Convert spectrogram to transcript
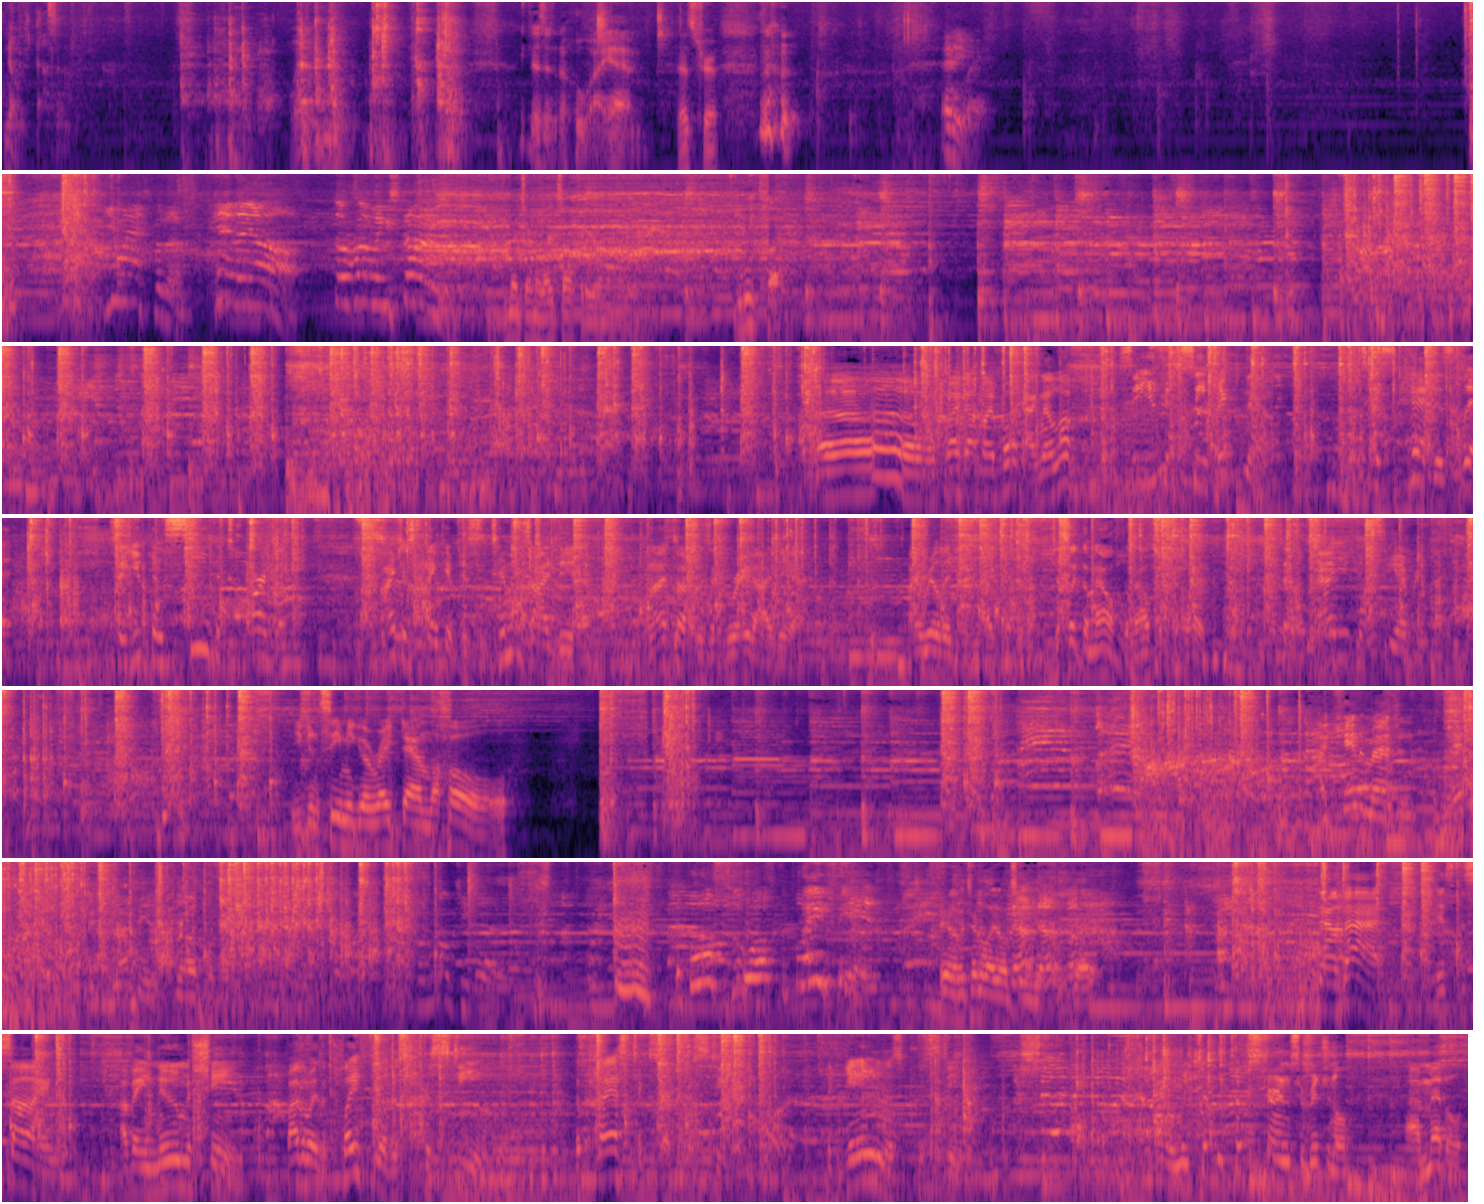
No, he doesn't. Well, he doesn't know who I am. That's true. Anyway. You for them. Here they are. The Rolling Stones. You gonna turn the lights off or do you want We could. Oh, I got my book bag. Now look, see, you can see Mick now. His head is lit. So you can see the target. I just think it was Timmy's idea, and I thought it was a great idea. I really did like it. Just like the mouth. The mouth is hard. So now you can see everything. You can see me go right down the hole. I can't imagine anyone not being thrilled with it. For multi-ball. The ball flew off the playfield. Here, let me turn the light on so No, you no, got Now that is the sign of a new machine. By the way, the playfield is pristine. The plastics are pristine. The game is pristine. Oh, and we took we took Stern's original uh, metal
